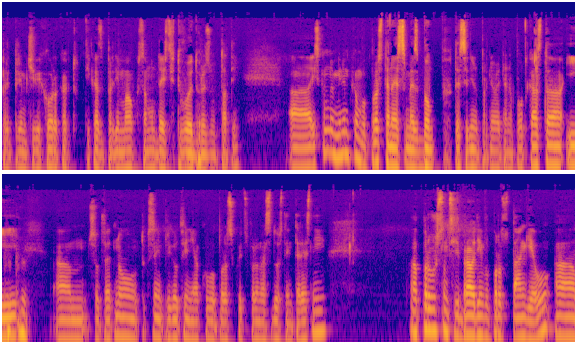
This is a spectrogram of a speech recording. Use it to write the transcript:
предприемчиви хора, както ти каза преди малко, само действието води до резултати. А, искам да минем към въпросите на SMS Bump. Те са един от партньорите на подкаста и Ам, съответно, тук са ни приготвили няколко въпроса, които според мен са доста интересни. А, първо ще съм си избрал един въпрос от Ангел. А,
